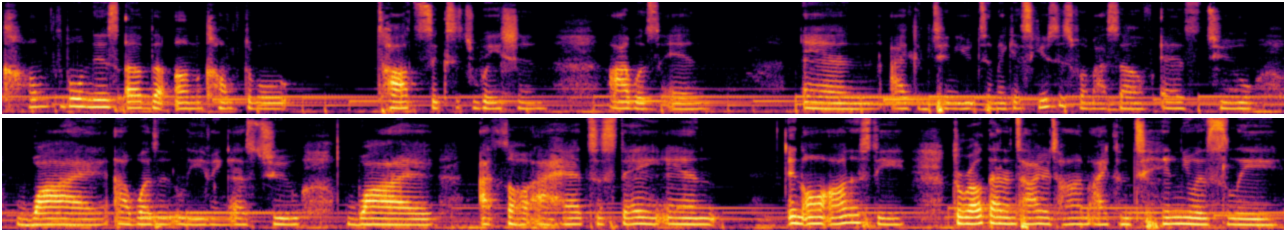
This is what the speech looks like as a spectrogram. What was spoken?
comfortableness of the uncomfortable, toxic situation I was in and I continued to make excuses for myself as to why I wasn't leaving, as to why I thought I had to stay. And in all honesty, throughout that entire time, I continuously,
